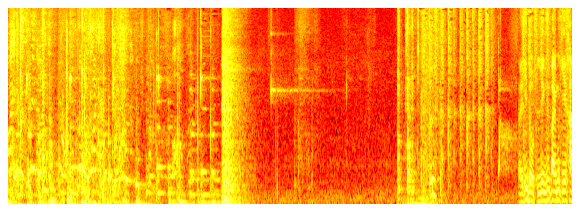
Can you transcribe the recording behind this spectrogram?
ไอ้ ที่โดดฟิลลิงขึ้นไปเมื่อกี้ใคร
